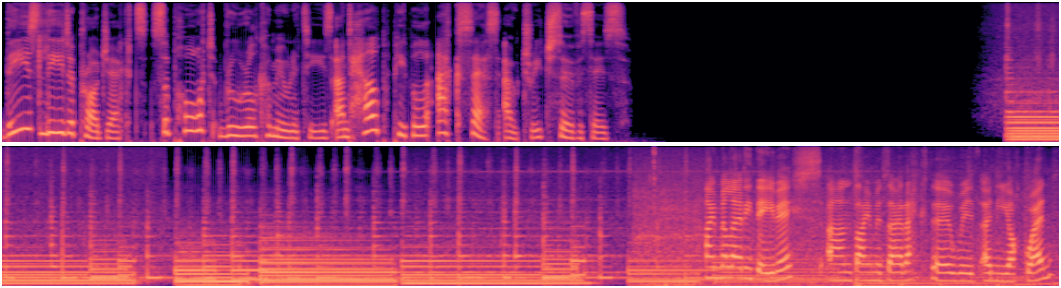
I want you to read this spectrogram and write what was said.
These leader projects support rural communities and help people access outreach services. I'm Maleri Davis and I'm a director with Aniogwen.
